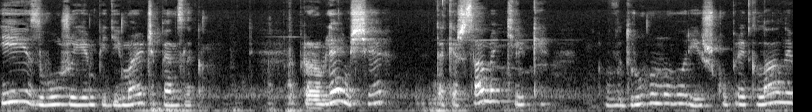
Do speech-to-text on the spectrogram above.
і звужуємо, підіймаючи пензлик. Проробляємо ще таке ж саме, тільки в другому горішку. Приклали,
